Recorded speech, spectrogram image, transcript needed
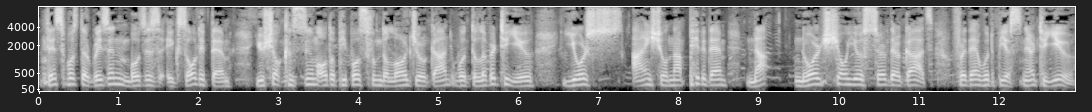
This was the reason Moses exhorted them You shall consume all the peoples whom the Lord your God will deliver to you. Your eye shall not pity them, not, nor shall you serve their gods, for that would be a snare to you.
